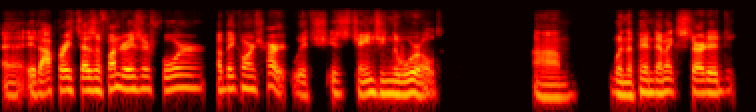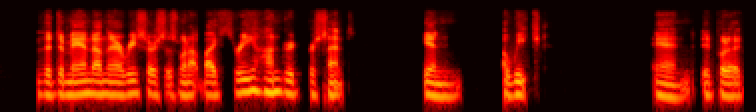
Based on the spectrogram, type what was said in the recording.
uh, it operates as a fundraiser for a Big Orange Heart, which is changing the world. Um, when the pandemic started, the demand on their resources went up by 300 percent in a week and it put a,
